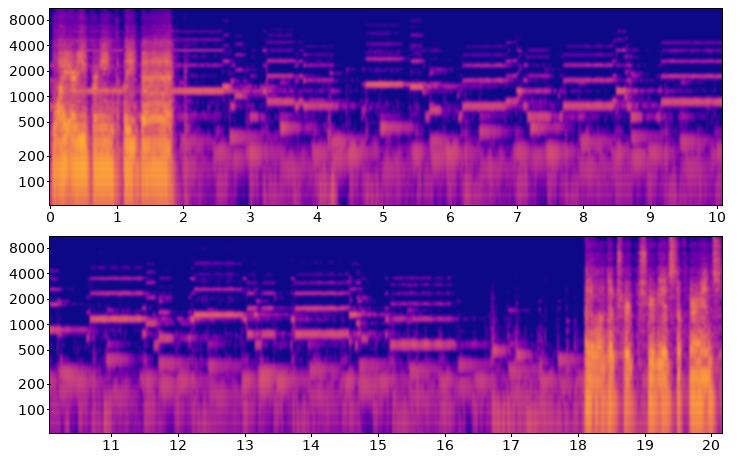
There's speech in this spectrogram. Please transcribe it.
Why are you bringing Clay back? I don't want to touch her she already had stuff in her hands.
